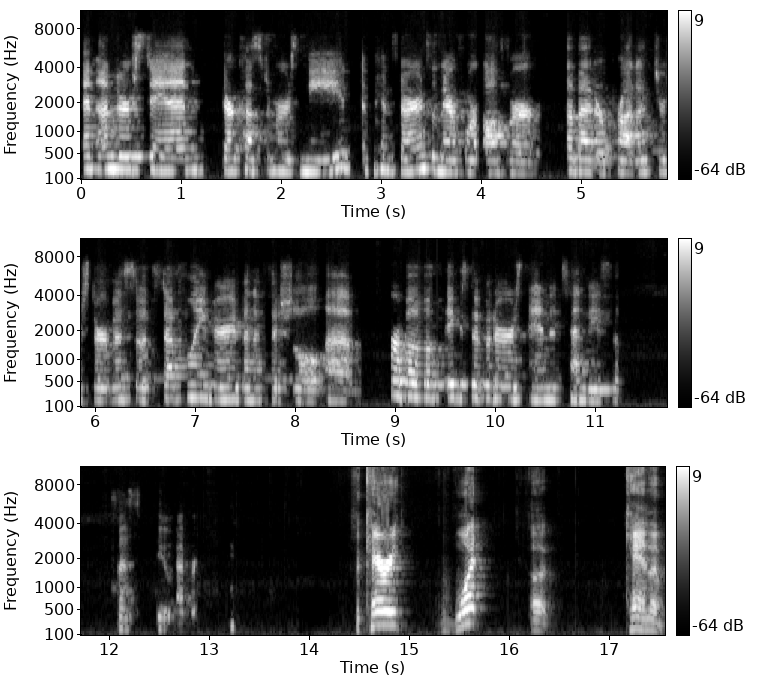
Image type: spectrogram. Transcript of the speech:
and understand their customers' needs and concerns and therefore offer a better product or service. So it's definitely very beneficial um, for both exhibitors and attendees access to everything. So, Carrie, what uh, can a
